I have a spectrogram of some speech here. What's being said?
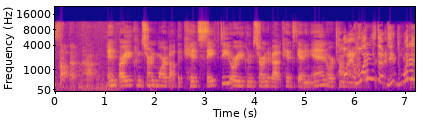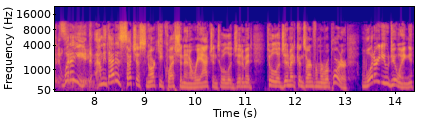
stop that from happening. And are you concerned more about the kids' safety, or are you concerned about kids getting in, or telling? What, what is the what is what are you? I mean, that is such a snarky question and a reaction to a legitimate to a legitimate concern from a reporter. What are you doing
